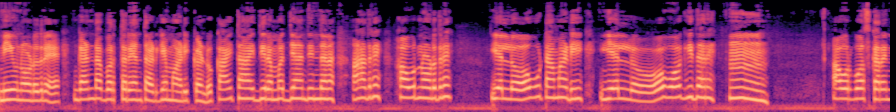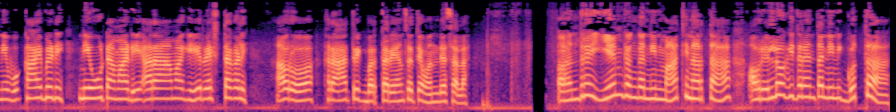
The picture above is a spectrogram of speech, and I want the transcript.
ನೀವು ನೋಡಿದ್ರೆ ಗಂಡ ಬರ್ತಾರೆ ಅಂತ ಅಡುಗೆ ಮಾಡಿಕೊಂಡು ಕಾಯ್ತಾ ಇದ್ದೀರಾ ಮಧ್ಯಾಹ್ನದಿಂದ ಆದ್ರೆ ಅವ್ರು ನೋಡಿದ್ರೆ ಎಲ್ಲೋ ಊಟ ಮಾಡಿ, ಎಲ್ಲೋ ಹೋಗಿದ್ದಾರೆ. ಹ್ಮ್. ಅವ್ರಿಗೋಸ್ಕರ ನೀವು ಕಾಯ್ಬೇಡಿ. ನೀವು ಊಟ ಮಾಡಿ, ಆರಾಮಾಗಿ ರೆಸ್ಟ್ ತಗೊಳ್ಳಿ. ಅವರು ರಾತ್ರಿಗೆ ಬರ್ತಾರೆ ಅನ್ಸುತ್ತೆ ಒಂದೇ ಸಲ. ಅಂದ್ರೆ ಏನ್ ಗಂಗಾ, ನಿನ್ ಮಾತಿನ ಅರ್ಥ? ಅವ್ರು ಎಲ್ಲೋಗಿದ್ದಾರೆ ಅಂತ ನಿನಗೆ ಗೊತ್ತಾ?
